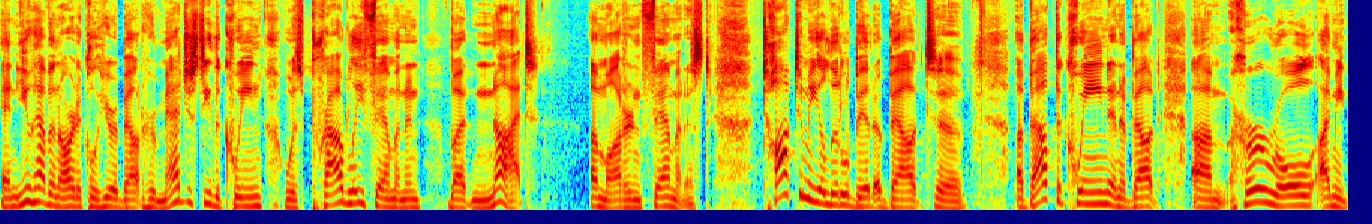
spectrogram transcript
And you have an article here about Her Majesty the Queen was proudly feminine, but not a modern feminist. Talk to me a little bit about uh, about the Queen and about um, her role. I mean,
